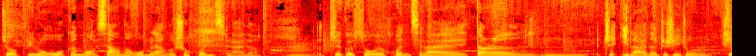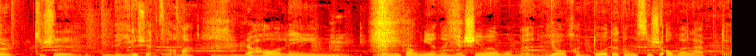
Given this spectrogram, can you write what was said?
就比如我跟某项呢，我们两个是混起来的。嗯呃这个所谓混起来，当然，嗯，这一来呢，这是一种就是只是你的一个选择嘛。嗯然后另 另一方面呢，也是因为我们有很多的东西是 overlap 的，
